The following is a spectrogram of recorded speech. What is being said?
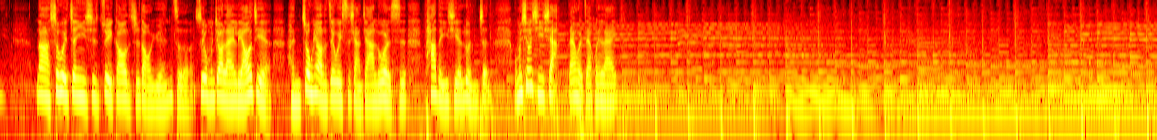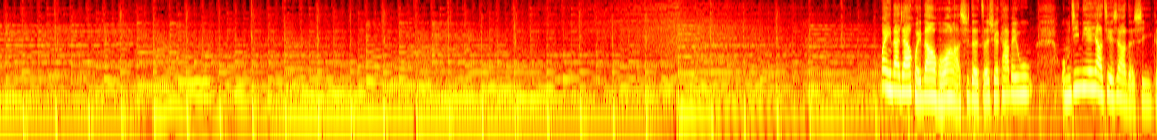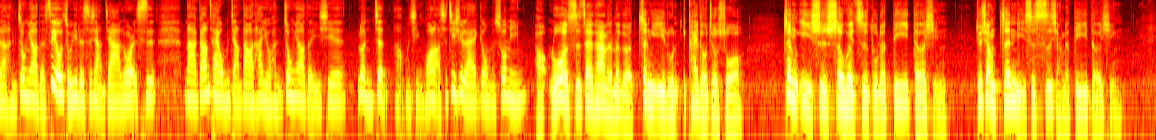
那社会正义是最高的指导原则，所以我们就要来了解很重要的这位思想家罗尔斯他的一些论证。我们休息一下，待会再回来。欢迎大家回到火旺老师的哲学咖啡屋。我们今天要介绍的是一个很重要的自由主义的思想家罗尔斯。那刚才我们讲到他有很重要的一些论证，好，我们请黄老师继续来给我们说明。好，罗尔斯在他的那个正义论一开头就说，正义是社会制度的第一德行，就像真理是思想的第一德行。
